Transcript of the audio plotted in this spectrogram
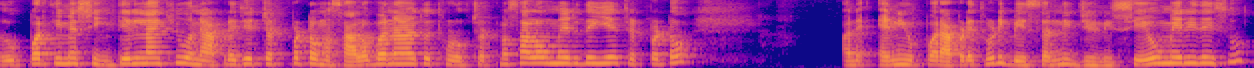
ઉપરથી મેં શીંગતેલ નાખ્યું અને આપણે જે ચટપટો મસાલો બનાવ્યો તો થોડોક ચટ મસાલો ઉમેરી દઈએ ચટપટો. અને એની ઉપર આપણે થોડી બેસનની ઝીણી સેવ ઉમેરી દઈશું.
